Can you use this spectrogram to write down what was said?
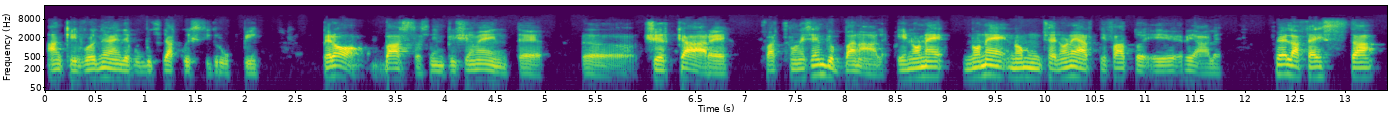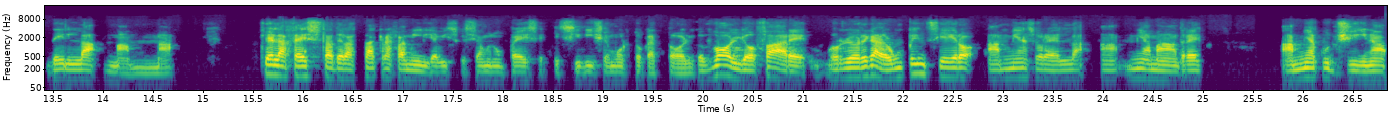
anche involontariamente pubblicità a questi gruppi, però basta semplicemente eh, cercare, faccio un esempio banale e non è, non è, non, cioè non è artefatto e reale, c'è la festa della mamma che è la festa della Sacra Famiglia, visto che siamo in un paese che si dice molto cattolico. Voglio fare, voglio regalare un pensiero a mia sorella, a mia madre, a mia cugina.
